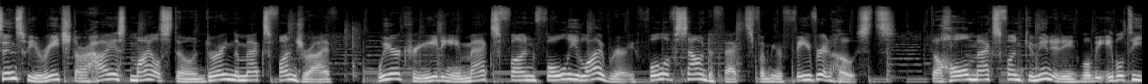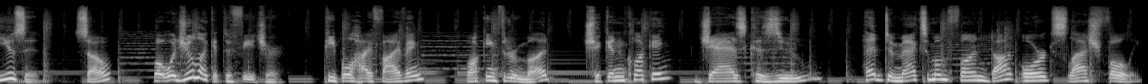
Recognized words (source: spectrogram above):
Since we reached our highest milestone during the Max Fun Drive, we are creating a Max Fun Foley library full of sound effects from your favorite hosts. The whole Max Fun community will be able to use it. So, what would you like it to feature? People high fiving? Walking through mud? Chicken clucking? Jazz kazoo? Head to MaximumFun.org slash Foley.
